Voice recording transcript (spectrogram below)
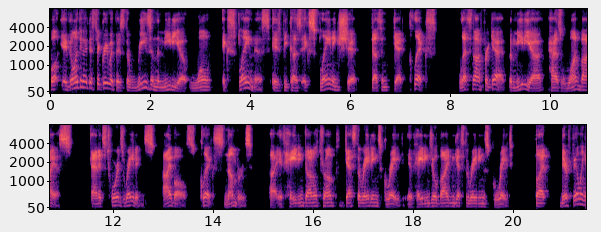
Well, the only thing I disagree with is the reason the media won't explain this is because explaining shit doesn't get clicks. Let's not forget the media has one bias, and it's towards ratings, eyeballs, clicks, numbers. Uh, if hating Donald Trump gets the ratings, great. If hating Joe Biden gets the ratings, great. But they're failing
